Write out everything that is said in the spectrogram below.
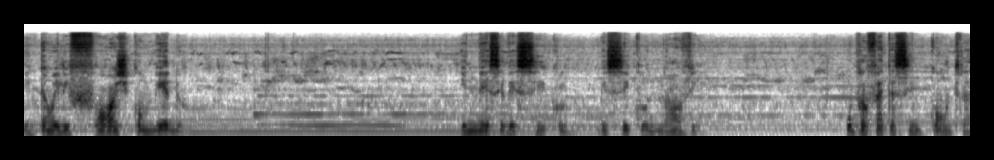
Então ele foge com medo. E nesse versículo, versículo 9, o profeta se encontra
